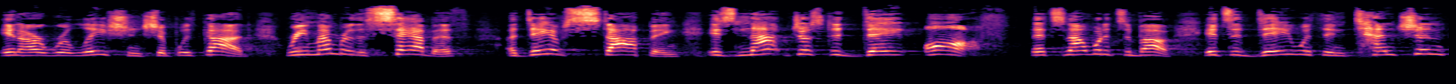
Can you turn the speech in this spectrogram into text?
in our relationship with God. Remember, the Sabbath, a day of stopping, is not just a day off. That's not what it's about. It's a day with intention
